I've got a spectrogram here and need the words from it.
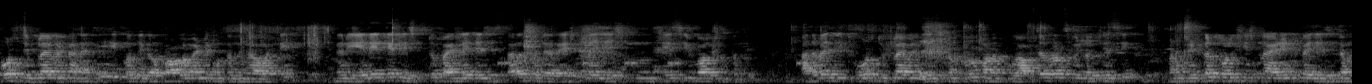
ఫోర్స్ డిప్లాయ్మెంట్ అనేది కొద్దిగా ప్రాబ్లమేటిక్ ఉంటుంది కాబట్టి మీరు ఏదైతే లిస్ట్ ఫైనలైజ్ చేసి ఇస్తారో కొద్దిగా రేషనలైజేషన్ చేసి ఇవ్వాల్సి ఉంటుంది. అదర్వైజ్ ఈ ఫోర్స్ డిప్లాయ్మెంట్ చేసినప్పుడు మనకు అబ్జర్వర్స్ వీళ్ళు వచ్చేసి మనం క్రిటికల్ పోలింగ్ స్టేషన్ ఐడెంటిఫై చేసినాం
